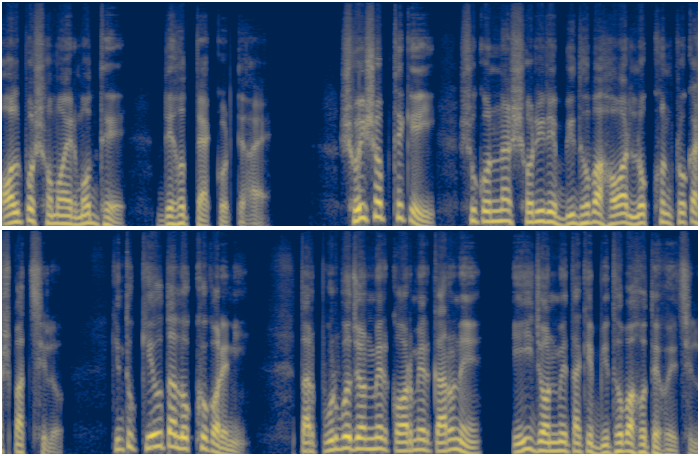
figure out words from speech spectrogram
অল্প সময়ের মধ্যে দেহত্যাগ করতে হয়। শৈশব থেকেই সুকন্যার শরীরে বিধবা হওয়ার লক্ষণ প্রকাশ পাচ্ছিল। কিন্তু কেউ তা লক্ষ্য করেনি। তার পূর্বজন্মের কর্মের কারণে এই জন্মে তাকে বিধবা হতে হয়েছিল।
